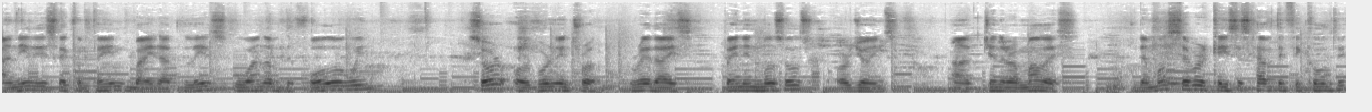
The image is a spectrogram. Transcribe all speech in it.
and it is accompanied by at least one of the following sore or burning throat, red eyes, pain in muscles or joints, and general malaise. The most severe cases have difficulty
